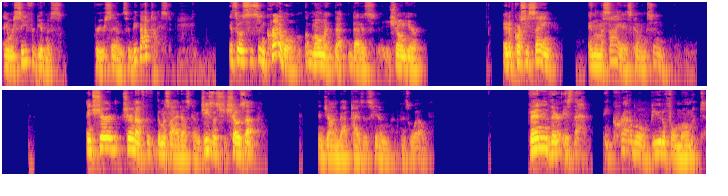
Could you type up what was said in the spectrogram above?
and receive forgiveness for your sins and be baptized. And so it's this incredible moment that, that is shown here. And of course, he's saying, and the Messiah is coming soon. And sure, sure enough, the, the Messiah does come. Jesus shows up, and John baptizes him as well. Then there is that incredible, beautiful moment,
